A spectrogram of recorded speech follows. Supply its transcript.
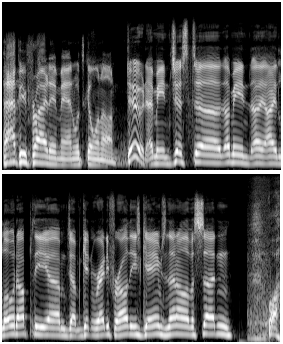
Happy Friday, man. What's going on? Dude, I mean, just, uh, I mean, I, I load up the, um, I'm getting ready for all these games, and then all of a sudden, well,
